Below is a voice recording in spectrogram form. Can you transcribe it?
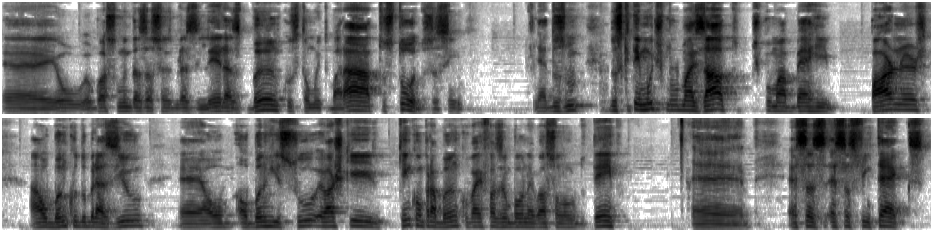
É, eu, eu, gosto muito das ações brasileiras, bancos estão muito baratos, todos, assim. É, dos, dos que tem múltiplo mais alto, tipo uma BR Partners, ao Banco do Brasil, é, ao, ao Banrisul, eu acho que quem comprar banco vai fazer um bom negócio ao longo do tempo. É, essas, essas fintechs,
